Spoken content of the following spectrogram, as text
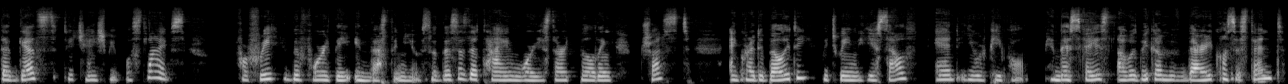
that gets to change people's lives for free before they invest in you. So this is the time where you start building trust and credibility between yourself and your people. In this phase, I would become very consistent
